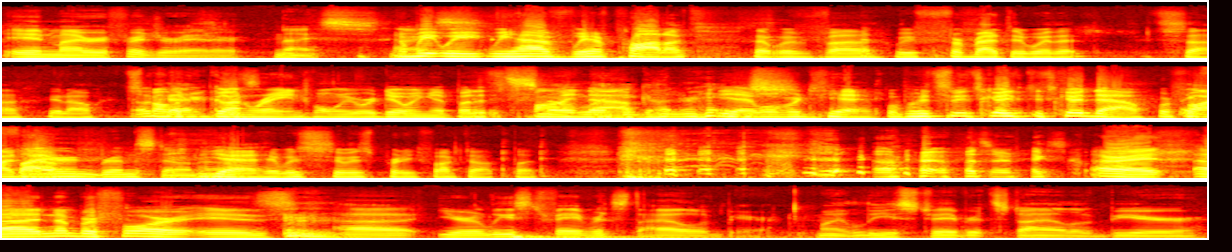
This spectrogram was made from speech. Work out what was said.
in my refrigerator. Nice. and we, nice. we, we have we have product that we've uh, we've fermented with it. It's uh, you know, it smelled Okay. like a gun It's- range when we were doing it, but it's It smelled fine like now. a gun range? Yeah, well, we're, yeah, well, it's, it's good. It's good now. We're like fine fire now. and brimstone. Huh? Yeah, it was it was pretty fucked up, but All right, what's our next question? All right, uh, number four is uh, your least favorite style of beer. My least favorite style of beer.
